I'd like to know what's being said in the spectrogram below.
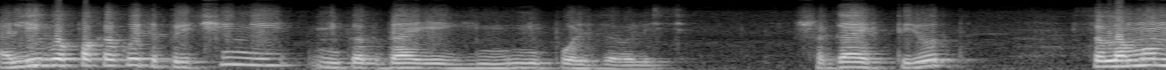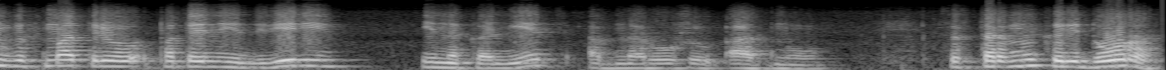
либо по какой-то причине никогда ей не пользовались. Шагая вперед, Соломон высматривал потайные двери и, наконец, обнаружил одну – со стороны коридора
